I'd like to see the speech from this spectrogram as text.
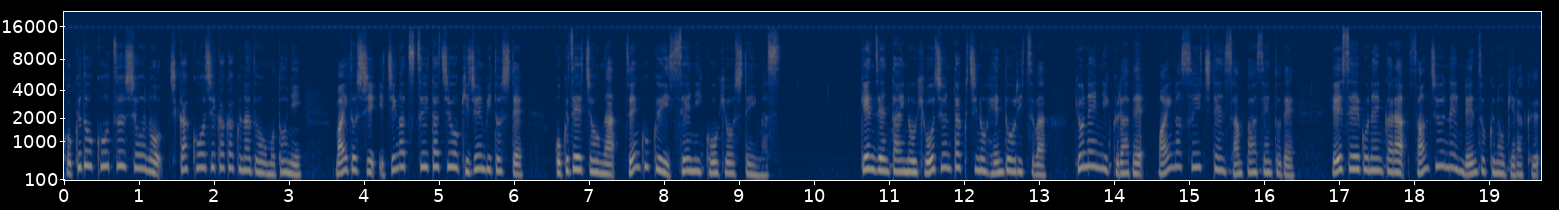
国土交通省の地下工事価格などをもとに毎年1月1日を基準日として国税庁が全国一斉に公表しています。現全体の標準宅地の変動率は去年に比べマイナス1.3%で平成5年から30年連続の下落。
